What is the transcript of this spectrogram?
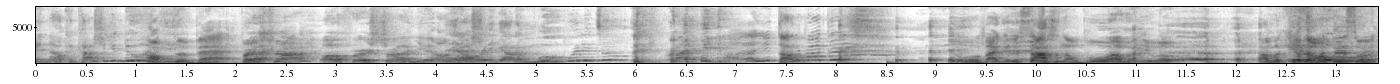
and now Kakashi can do it. Off He- the bat, first Right. try. Oh, first try. Yeah, um, They that's- already got a move with it too, right? Uh, you thought about this? oh, if I get a Sasuke, boy, I'm gonna do up. I'm gonna kill him with this one.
